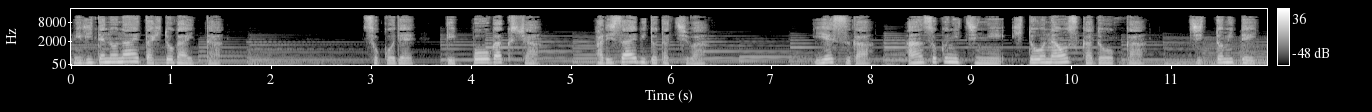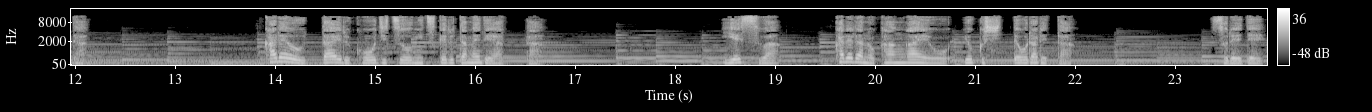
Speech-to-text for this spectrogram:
右手の苗えた人がいた。そこで立法学者、パリサイ人たちは、イエスが安息日に人を治すかどうかじっと見ていた。彼を訴える口実を見つけるためであった。イエスは彼らの考えをよく知っておられた。それで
